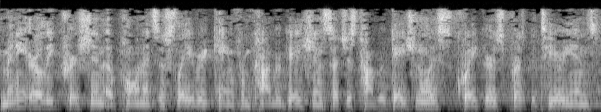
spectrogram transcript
Many early Christian opponents of slavery came from congregations such as Congregationalists, Quakers, Presbyterians,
